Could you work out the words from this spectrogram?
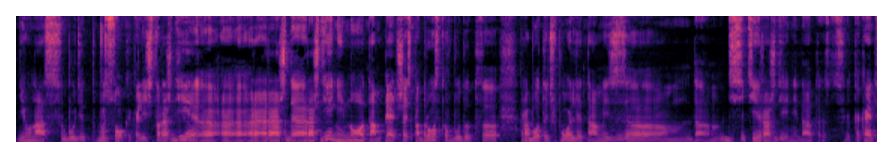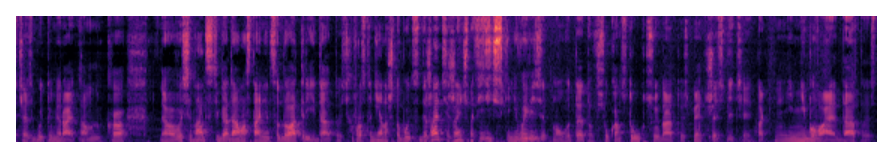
и у нас будет высокое количество рожде, э, э, рожде, рождений, но там 5-6 подростков будут э, работать в поле там из да, 10 рождений, да, то есть какая-то часть будет умирать, там к 18 годам останется 2-3, да, то есть их просто не на что будет содержать, и женщина физически не вывезет, ну, вот эту всю конструкцию, да, то есть 5-6 детей, так не, не бывает, да, то есть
